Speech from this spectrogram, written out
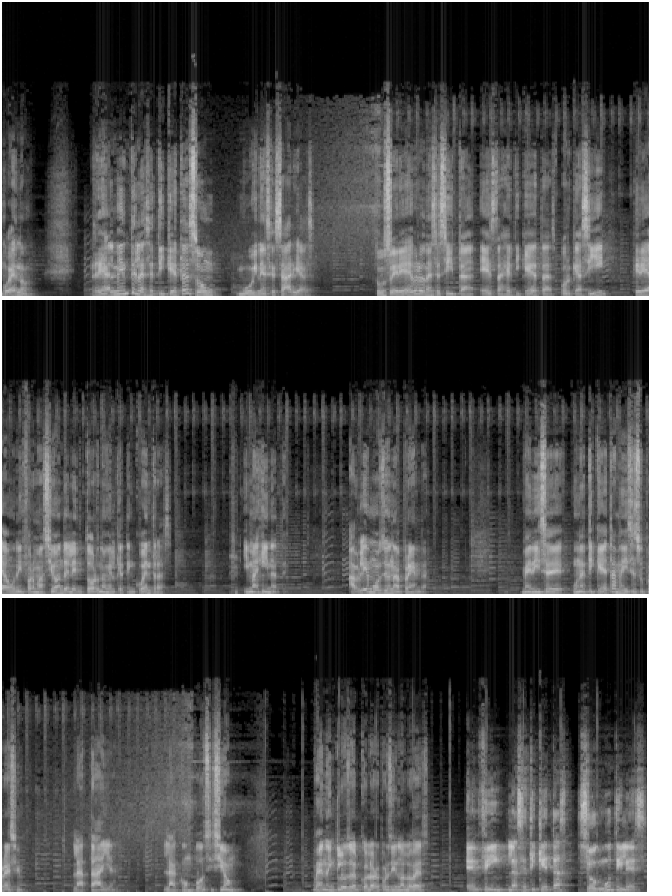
Bueno, realmente las etiquetas son muy necesarias. Tu cerebro necesita estas etiquetas porque así crea una información del entorno en el que te encuentras. Imagínate, hablemos de una prenda. Me dice, una etiqueta me dice su precio la talla, la composición. Bueno, incluso el color por si no lo ves. En fin, las etiquetas son útiles.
